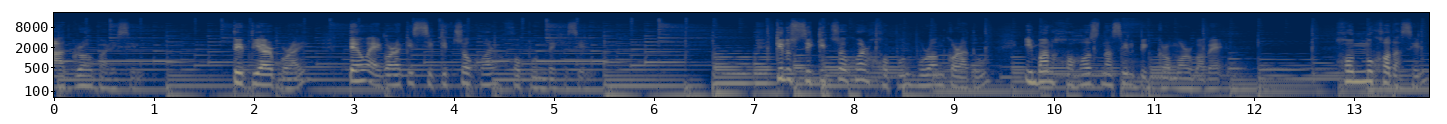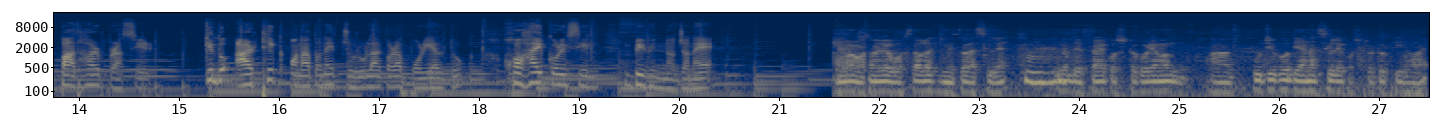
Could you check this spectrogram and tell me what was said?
আগ্ৰহ বাঢ়িছিল। তেতিয়াৰ পৰাই তেওঁ এগৰাকী চিকিৎসক হোৱাৰ সপোন দেখিছিল। কিন্তু চিকিৎসক হোৱাৰ সপোন পূৰণ কৰাটো ইমান সহজ নাছিল বিক্ৰমৰ বাবে। সন্মুখত আছিল বাধাৰ প্ৰাচীৰ। কিন্তু আৰ্থিক অনাটনে জুৰুলা কৰা পৰিয়ালটোক সহায় কৰিছিল বিভিন্নজনে। আমাৰ অৰ্থনৈতিক অৱস্থা অলপ সীমিত আছিলে। কিন্তু দেউতাই কষ্ট কৰি আমাক বুজিব দিয়া নাছিলে কষ্টটো কি হয়।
